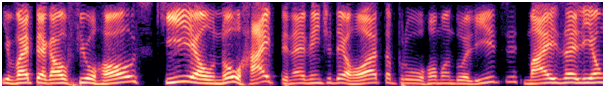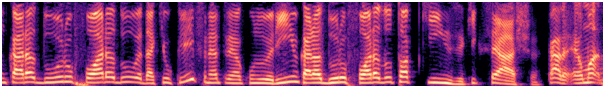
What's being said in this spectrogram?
e vai pegar o Phil Halls, que é o no hype, né? Vem de derrota pro Roman Dolidze, mas ali é um cara duro fora do. Daqui o Cliff, né? Treina com o Durinho, cara duro fora do top 15. O que você acha? Cara, é uma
